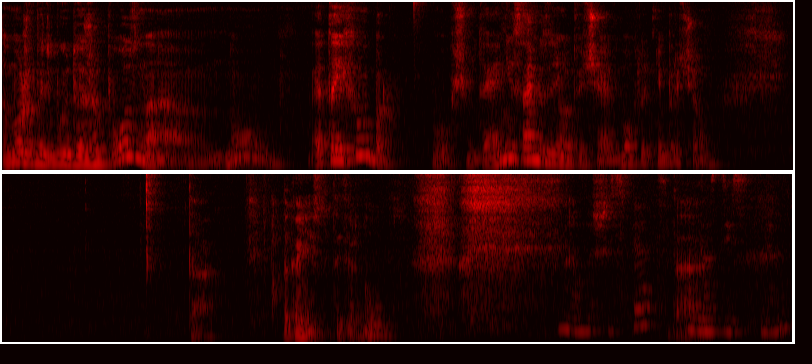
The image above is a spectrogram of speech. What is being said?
и может быть, будет даже поздно, ну, это их выбор, в общем-то, и они сами за него отвечают, Бог тут ни при чем. Так, наконец-то ты вернулась. Ну, выше спят, да. у нас 10 минут.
